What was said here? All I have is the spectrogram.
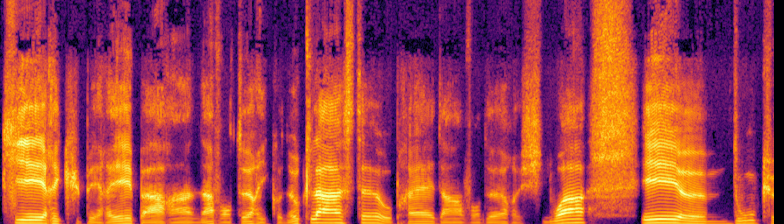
qui est récupéré par un inventeur iconoclaste auprès d'un vendeur chinois. Et donc,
